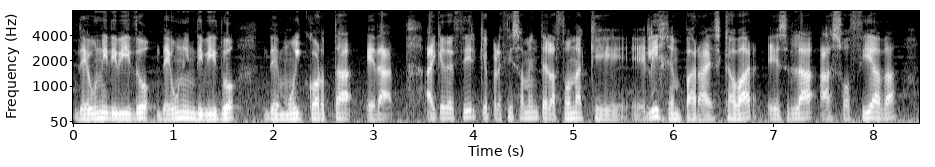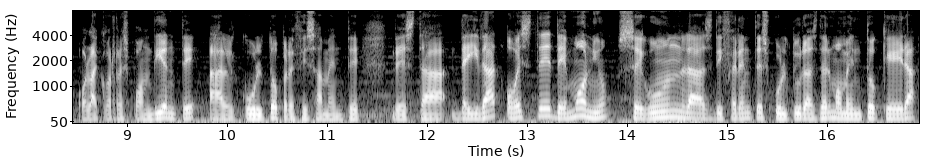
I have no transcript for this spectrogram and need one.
de un individuo de, un individuo de muy corta edad. Hay que decir que precisamente la zona que eligen para excavar es la asociada o la correspondiente al culto precisamente de esta deidad o este demonio según las diferentes culturas del momento que era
